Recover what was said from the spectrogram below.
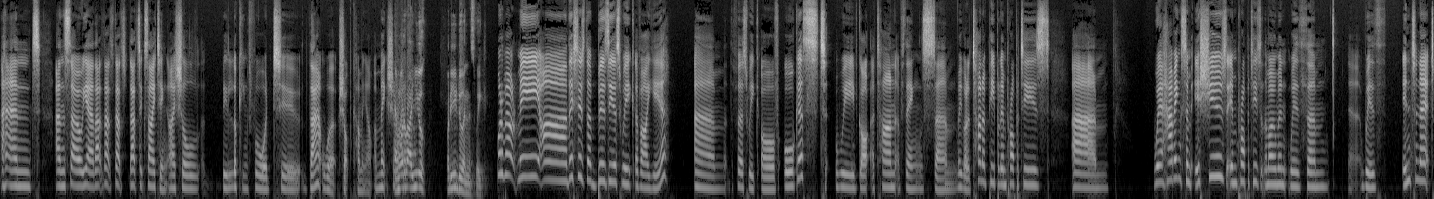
and and so yeah, that that's that's that's exciting. I shall be looking forward to that workshop coming up and make sure. And what I, about you? What are you doing this week? What about me? Uh, this is the busiest week of our year um, the first week of August. We've got a ton of things. Um, we've got a ton of people in properties. Um, we're having some issues in properties at the moment with um, uh, with internet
